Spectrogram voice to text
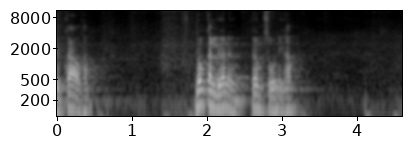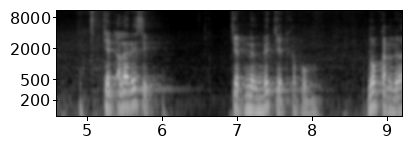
49ครับลบกันเหลือ1เติมศูนย์อีกครับ7อะไรได้10 7 1ได้7ครับผม ลบกันเหลือ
